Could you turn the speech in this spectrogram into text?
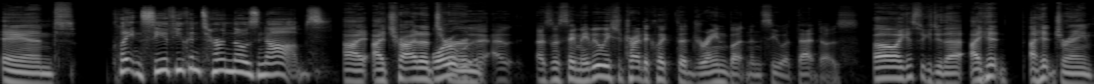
and Clayton, see if you can turn those knobs. I I try to Or turn. I, I was gonna say maybe we should try to click the drain button and see what that does. Oh, I guess we could do that. I hit I hit drain.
